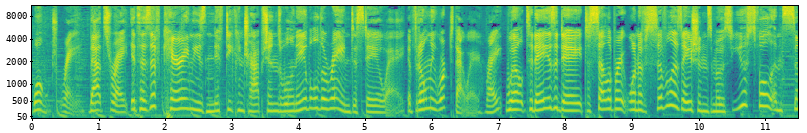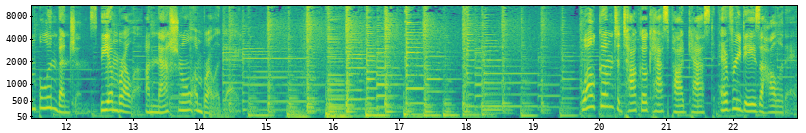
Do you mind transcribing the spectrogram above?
won't rain. That's right, it's as if carrying these nifty contraptions will enable the rain to stay away. If it only worked that way, right? Well, today is a day to celebrate one of civilization's most useful and simple inventions the umbrella on National Umbrella Day. Welcome to Taco Cast Podcast. Every day is a holiday.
